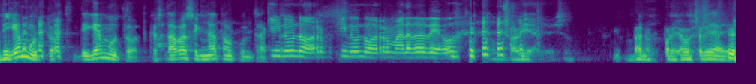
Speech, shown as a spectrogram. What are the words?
diguem tot, diguem-ho tot, que estava signat el contracte. Quin honor, quin honor, mare de Déu. No ho sabia, jo, això. Bueno, però ja ho sabia jo.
